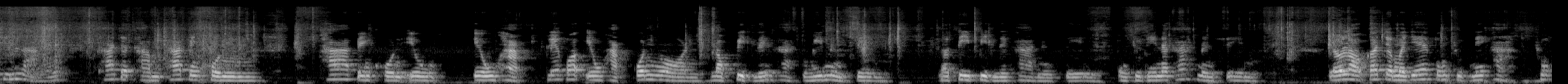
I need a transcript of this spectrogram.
ชิ้นหลังถ้าจะทำถ้าเป็นคน ถ้าเป็นคนเอวเอวหัก เรียกว่าเอวหักก้นงอน เราปิดเลยค่ะ ตรงนี้หนึ่งเซนเราตีปิดเลยค่ะหนึ่งเซนตรงจุดนี้นะคะหนึ่งเซนแล้วเราก็จะมาแยกตรงจุดนี้ค่ะ ช่วง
